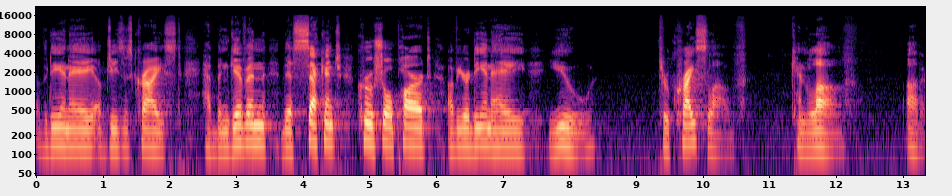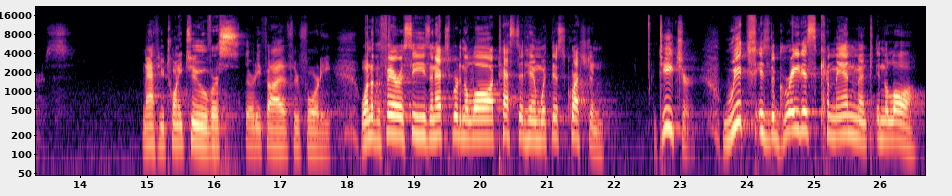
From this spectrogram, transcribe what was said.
of the DNA of Jesus Christ, have been given this second crucial part of your DNA. You, through Christ's love, can love others. Matthew 22, verse 35 through 40. One of the Pharisees, an expert in the law, tested him with this question Teacher, which is the greatest commandment in the law?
